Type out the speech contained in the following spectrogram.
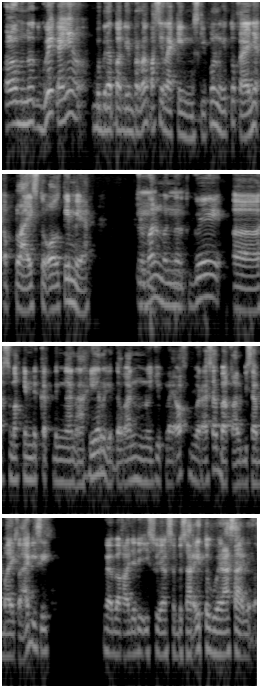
Kalau menurut gue kayaknya beberapa game pertama pasti lacking meskipun itu kayaknya applies to all team ya. Cuman Hmm, menurut gue eh, semakin dekat dengan akhir gitu kan menuju playoff, gue rasa bakal bisa balik lagi sih. Nggak bakal jadi isu yang sebesar itu gue rasa gitu.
